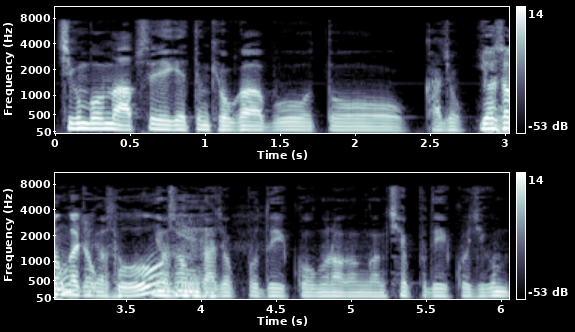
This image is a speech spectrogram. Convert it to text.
지금 보면 앞서 얘기했던 교가부 또 가족 여성가족부 여성, 예. 가족부도 있고 문화관광체부도 있고 지금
